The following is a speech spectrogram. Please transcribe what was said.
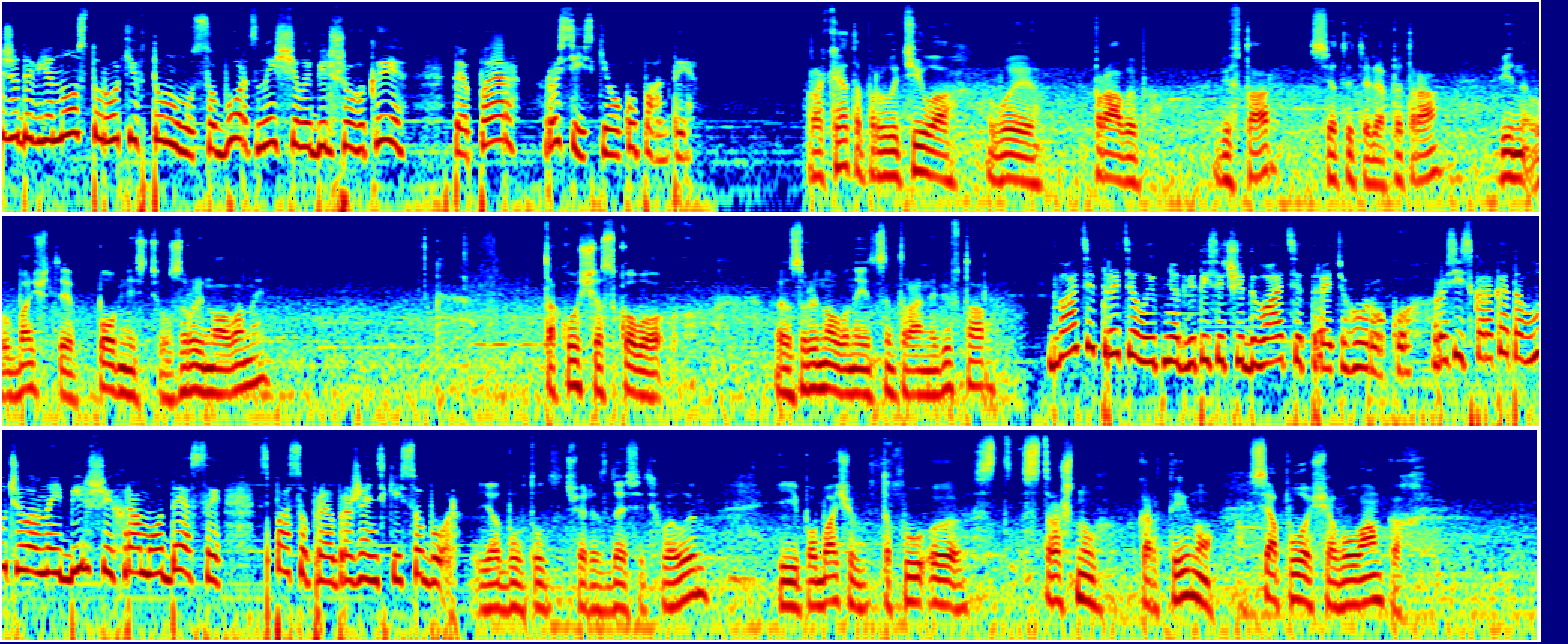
Майже 90 років тому собор знищили більшовики. Тепер російські окупанти. Ракета прилетіла в правий вівтар святителя Петра. Він, бачите, повністю зруйнований. Також частково е, зруйнований центральний вівтар. 23 липня 2023 року. Російська ракета влучила в найбільший храм Одеси Спасо-Преображенський собор. Я був тут через 10 хвилин і побачив таку е, страшну картину. Вся площа в уламках,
